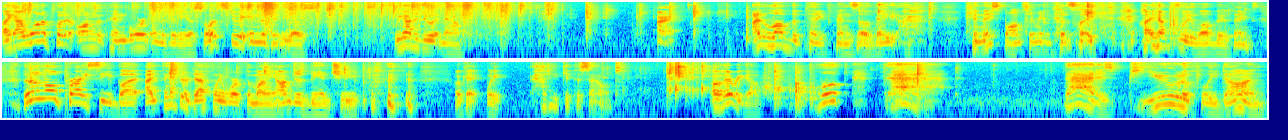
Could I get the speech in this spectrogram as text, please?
Like, I want to put it on the pin board in the video, so let's do it in the videos. We got to do it now. I love the fig pins, though. They... Can they sponsor me? Because, like, I absolutely love their things. They're a little pricey, but I think they're definitely worth the money. I'm just being cheap. okay, wait. How do you get this out? Oh, there we go. Look at that. That is beautifully done.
